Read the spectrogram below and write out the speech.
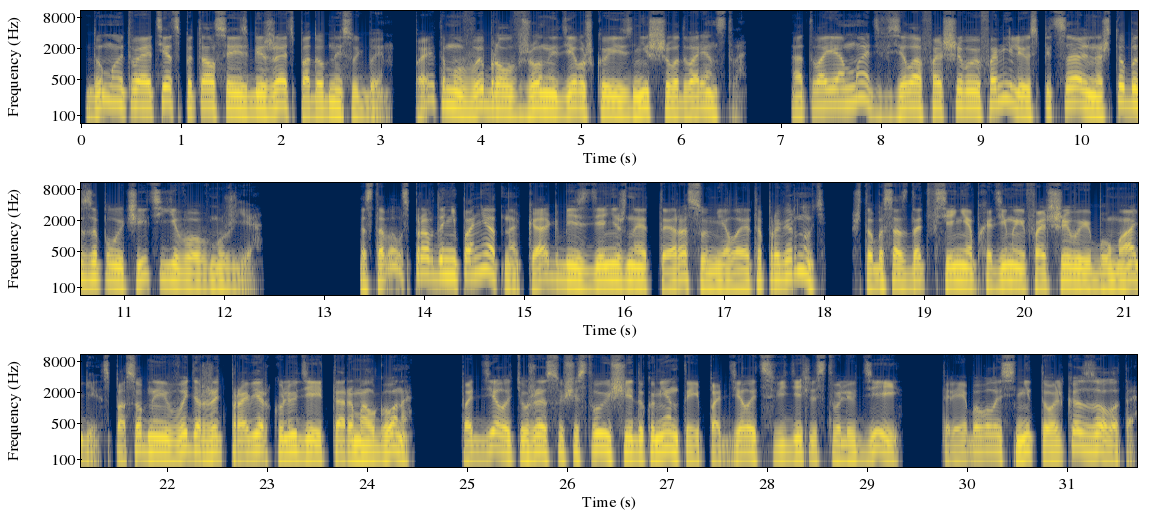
Думаю, твой отец пытался избежать подобной судьбы, поэтому выбрал в жены девушку из низшего дворянства а твоя мать взяла фальшивую фамилию специально, чтобы заполучить его в мужья. Оставалось, правда, непонятно, как безденежная Терра сумела это провернуть, чтобы создать все необходимые фальшивые бумаги, способные выдержать проверку людей Тара Мелгона, подделать уже существующие документы и подделать свидетельства людей, требовалось не только золото,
